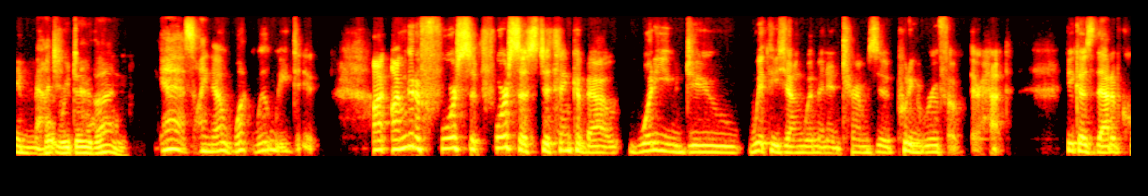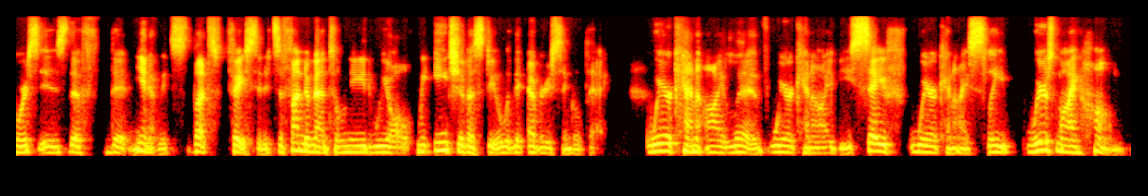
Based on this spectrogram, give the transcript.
Imagine what we do then? Yes i know. What will we do? I, am going to force it, force us to think about what do you do with these young women in terms of putting a roof over their head because that of course is the the you know it's let's face it it's a fundamental need. We all we each of us deal with it every single day. Where can i live? Where can i be safe? Where can i sleep? Where's my home?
